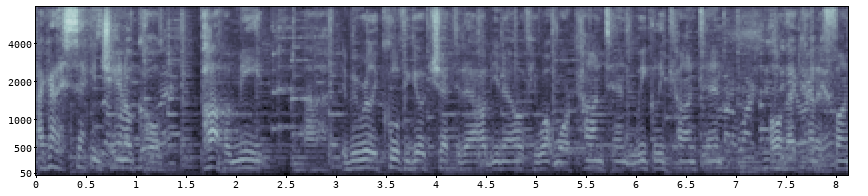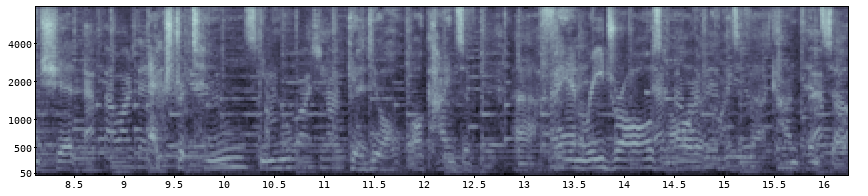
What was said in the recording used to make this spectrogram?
I got a second What's up, channel called? Papa Meat. Uh, it'd be really cool if you go checked it out. You know, if you want more content, weekly content, I'm about to watch this all that kind right of now. fun shit, After I watch that extra video, tunes. You know, watching after get to do all, all kinds of uh, fan redraws and all other that kinds of uh, content. So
